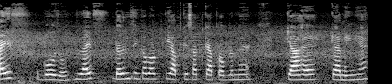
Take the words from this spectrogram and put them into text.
Life goes on. Life doesn't think about कि आपके साथ क्या प्रॉब्लम है, क्या है, क्या नहीं है.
